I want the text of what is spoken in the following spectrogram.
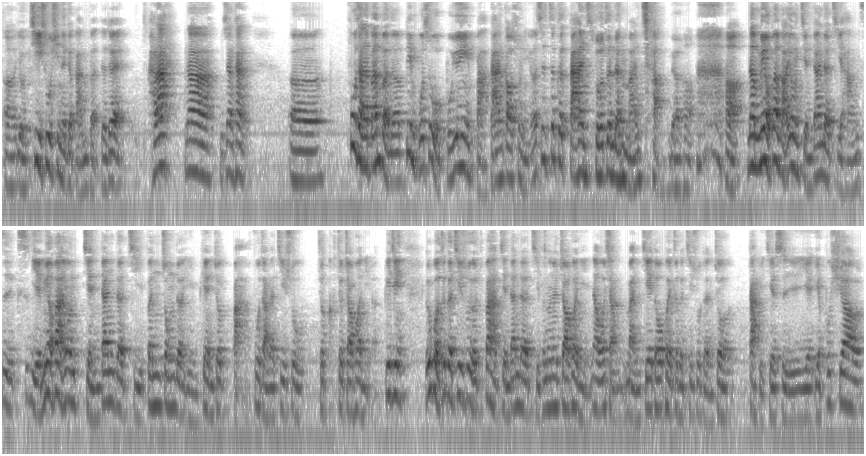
呃有技术性的一个版本，对不对？好啦，那你想想看，呃。复杂的版本呢，并不是我不愿意把答案告诉你，而是这个答案说真的蛮长的哈，啊，那没有办法用简单的几行字，是也没有办法用简单的几分钟的影片就把复杂的技术就就教会你了。毕竟，如果这个技术有办法简单的几分钟就教会你，那我想满街都会这个技术的人就大笔皆是，也也也不需要。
